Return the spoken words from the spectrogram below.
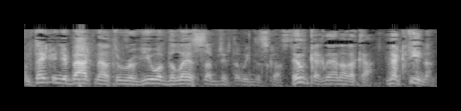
I'm taking you back now to review of the last subject that we discussed. Hilkach le'inyan halakha. Naktinan.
